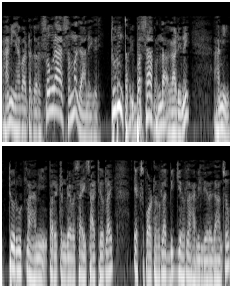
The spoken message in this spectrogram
हामी यहाँबाट गएर सौरासम्म जाने गरी तुरन्त वर्षाभन्दा अगाडि नै हामी त्यो रूटमा हामी पर्यटन व्यवसायी साथीहरूलाई एक्सपर्टहरूलाई विज्ञहरूलाई हामी लिएर जान्छौं।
